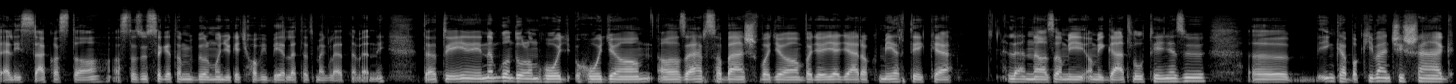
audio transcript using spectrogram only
elisszák azt, a, azt az összeget, amiből mondjuk egy havi bérletet meg lehetne venni. Tehát én nem gondolom, hogy, hogy a, az árszabás vagy a, vagy a jegyárak mértéke lenne az, ami, ami gátló tényező, inkább a kíváncsiság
